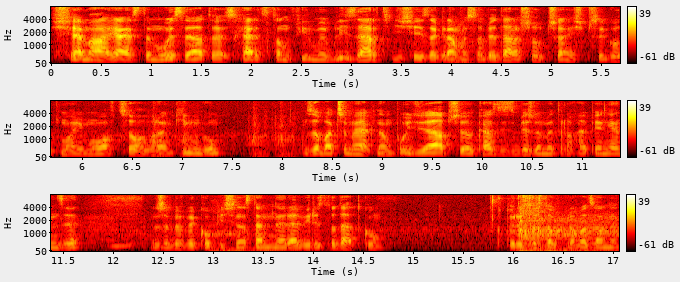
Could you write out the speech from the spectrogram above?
Siema, ja jestem Łysy, a to jest Hearthstone firmy Blizzard. Dzisiaj zagramy sobie dalszą część przygód moim łowcą w rankingu. Zobaczymy jak nam pójdzie, a przy okazji zbierzemy trochę pieniędzy, żeby wykupić następny rewir z dodatku, który został wprowadzony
